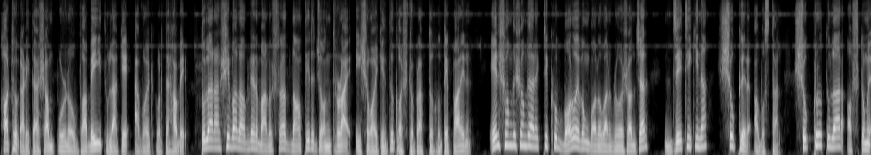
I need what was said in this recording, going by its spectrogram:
হঠকারিতা সম্পূর্ণভাবেই তুলাকে অ্যাভয়েড করতে হবে। তুলা রাশি বা লগ্নের মানুষরা দাঁতের যন্ত্রণায় এই সময় কিন্তু কষ্টপ্রাপ্ত হতে পারেন। এর সঙ্গে সঙ্গে আরেকটি খুব বড় এবং বলবান গ্রহ সঞ্চার, যেটি কিনা শুক্রের অবস্থান। শুক্র তুলার অষ্টমে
